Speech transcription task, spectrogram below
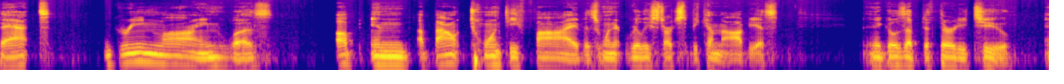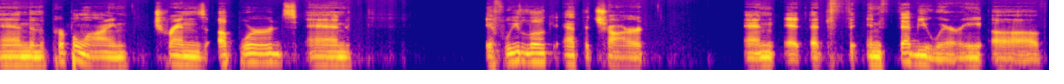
that green line was up in about 25 is when it really starts to become obvious. And it goes up to 32. And then the purple line trends upwards. And if we look at the chart and at, at in February of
